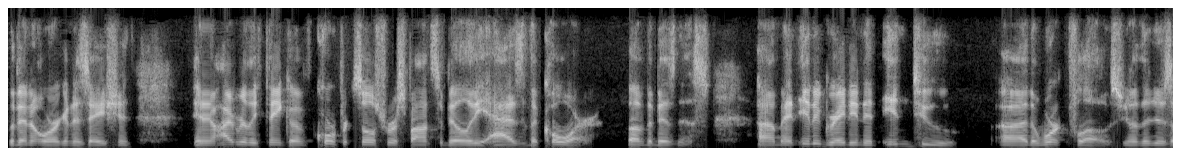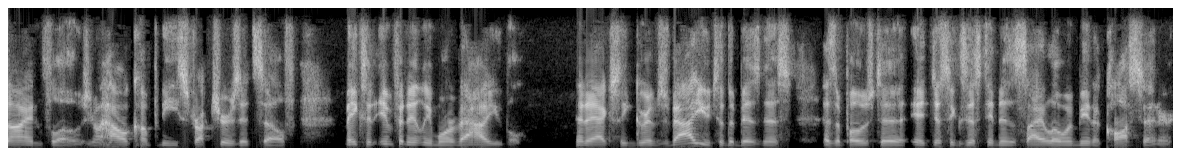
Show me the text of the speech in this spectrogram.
within an organization. You know i really think of corporate social responsibility as the core of the business um, and integrating it into uh, the workflows, you know, the design flows, you know, how a company structures itself makes it infinitely more valuable. And it actually gives value to the business as opposed to it just existing as a silo and being a cost center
